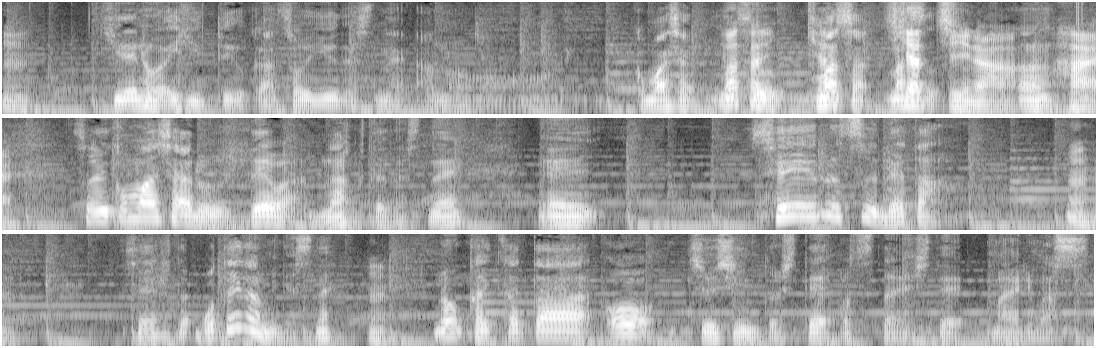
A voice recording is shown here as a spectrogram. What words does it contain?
えうん。キレのがいいというかそういうですね、あのーコマーシャル。まさにキャッチーな、うん。はいそういうコマーシャルではなくてですね、えーセールスレター。うん。セールスお手紙ですね、うん。の書き方を中心としてお伝えしてまいります。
